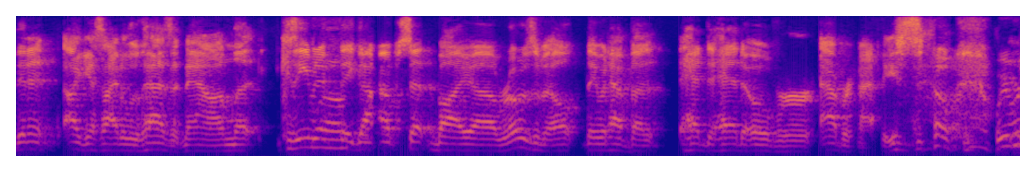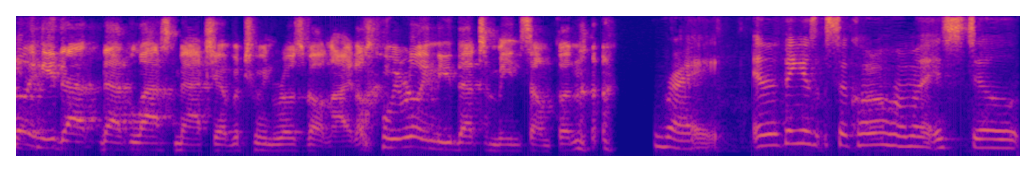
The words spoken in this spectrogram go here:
then it, I guess Idalou has it now. Because even Well- if they got upset by uh, Roosevelt, they would have the head to head over Abernathy. So we really Yeah. need that that last matchup between Roosevelt and Idalou. We really need that to mean something. Right. And the thing is, so Coahoma is still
